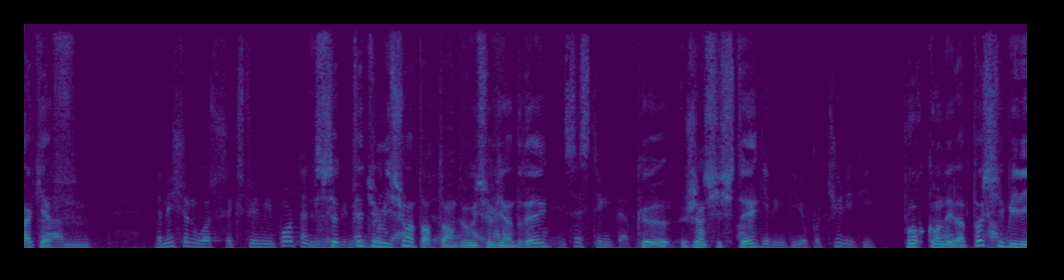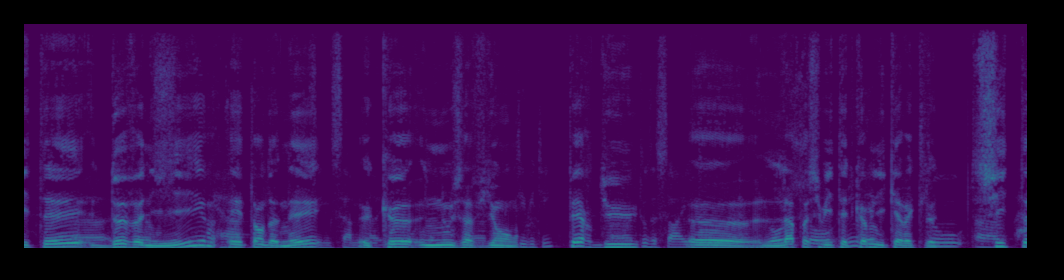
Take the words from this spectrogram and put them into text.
à Kiev. C'était une mission importante. Vous vous souviendrez que j'insistais pour qu'on ait la possibilité de venir, étant donné que nous avions perdu euh, la possibilité de communiquer avec le site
